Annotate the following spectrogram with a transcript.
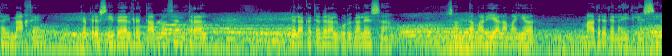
Imagen que preside el retablo central de la Catedral Burgalesa, Santa María la Mayor, Madre de la Iglesia.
